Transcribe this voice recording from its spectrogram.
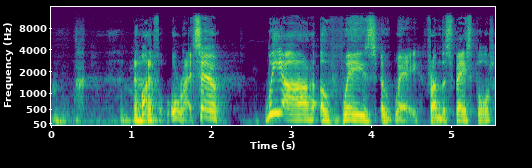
Wonderful. All right. So we are a ways away from the spaceport.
